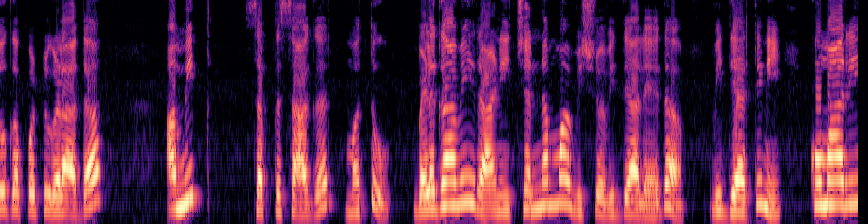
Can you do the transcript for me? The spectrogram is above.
ಯೋಗಪಟುಗಳಾದ ಅಮಿತ್ ಸಪ್ತಸಾಗರ್ ಮತ್ತು ಬೆಳಗಾವಿ ರಾಣಿ ಚೆನ್ನಮ್ಮ ವಿಶ್ವವಿದ್ಯಾಲಯದ ವಿದ್ಯಾರ್ಥಿನಿ ಕುಮಾರಿ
